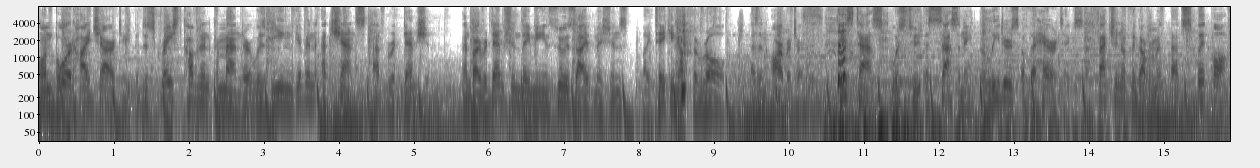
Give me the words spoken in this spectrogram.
On board High Charity, the disgraced Covenant commander was being given a chance at redemption. And by redemption, they mean suicide missions by taking up the role as an arbiter. His task was to assassinate the leaders of the Heretics, a faction of the government that split off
